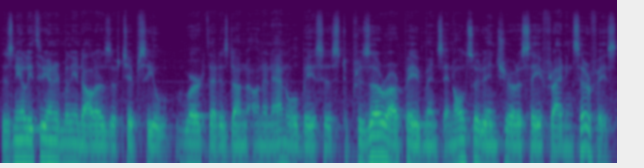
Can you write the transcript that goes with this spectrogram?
There's nearly $300 million of chip seal work that is done on an annual basis to preserve our pavements and also to ensure a safe riding surface.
